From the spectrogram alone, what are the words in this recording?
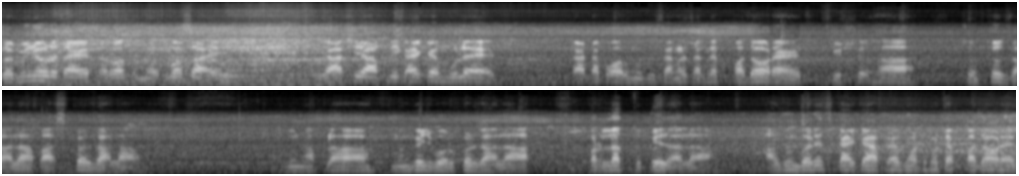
जमिनीवरच आहे सर्वात महत्त्वाचं आहे. अशी आपली काही काही मुलं आहेत टाटा पॉवरमध्ये चांगल्या चांगल्या पदावर आहेत. विश्व हा संतोष झाला भास्कर झाला अजून आपला मंगेश बोरकर झाला प्रल्हाद तुपे झाला. अजून बरेच काय काय आपल्या मोठ्या मोठ्या पदावर आहेत.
